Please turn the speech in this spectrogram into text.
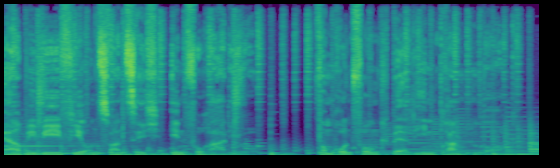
RBB 24 Inforadio vom Rundfunk Berlin-Brandenburg.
